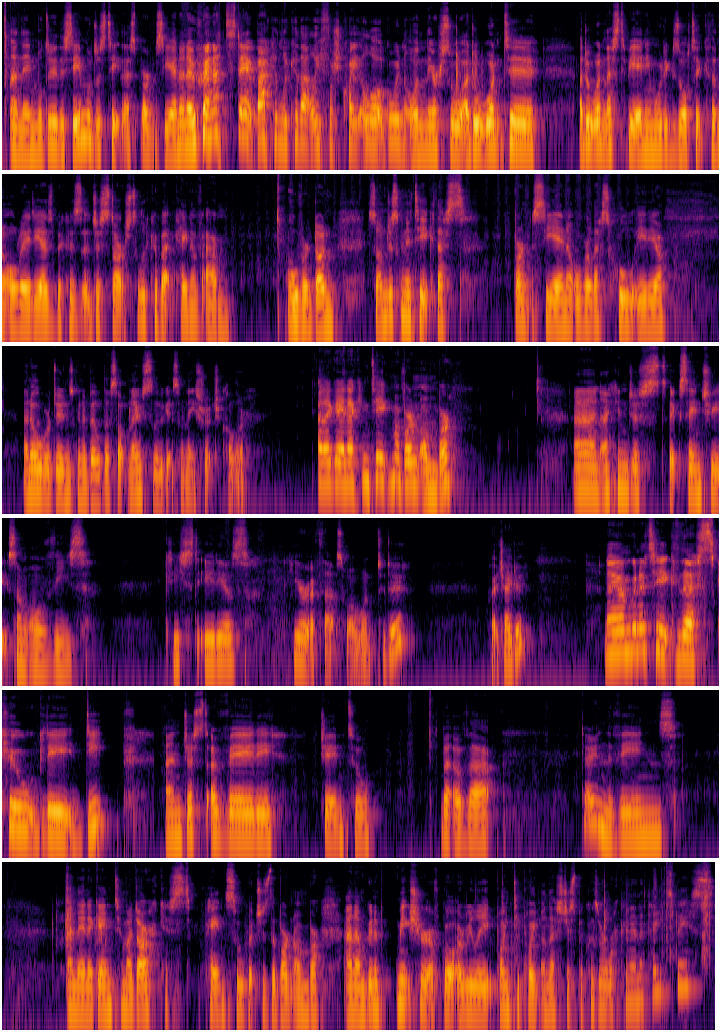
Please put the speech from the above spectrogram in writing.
And then we'll do the same, we'll just take this burnt sienna. Now when I step back and look at that leaf, there's quite a lot going on there, so I don't want to I don't want this to be any more exotic than it already is because it just starts to look a bit kind of um overdone. So I'm just going to take this burnt sienna over this whole area. And all we're doing is going to build this up now so that we get some nice rich colour. And again, I can take my burnt umber and I can just accentuate some of these creased areas here if that's what I want to do, which I do. Now I'm going to take this cool grey deep and just a very gentle bit of that down the veins and then again to my darkest pencil which is the burnt umber and I'm going to make sure I've got a really pointy point on this just because we're working in a tight space.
